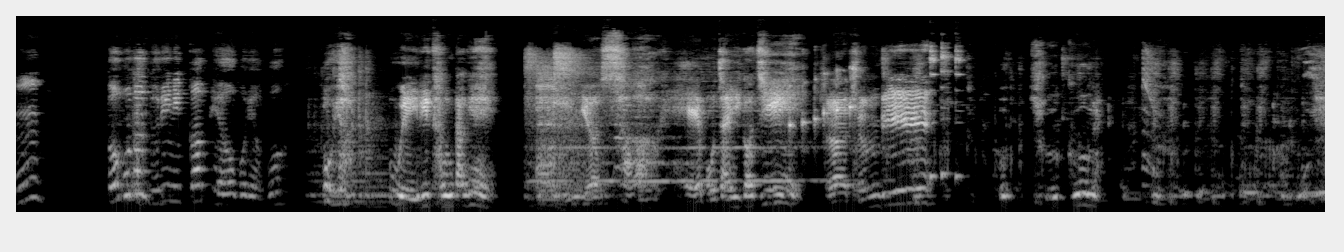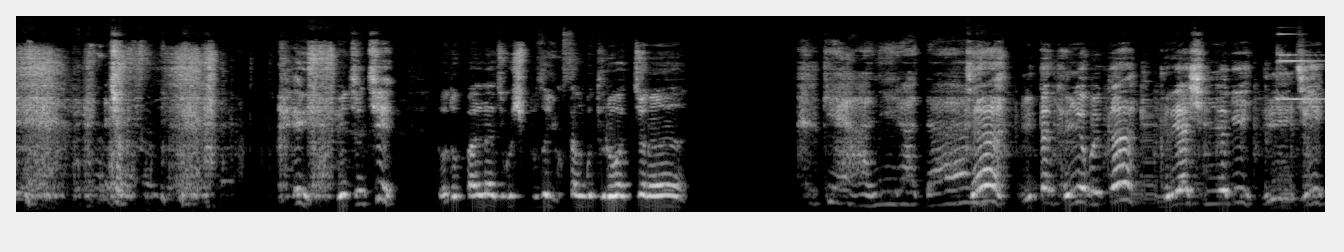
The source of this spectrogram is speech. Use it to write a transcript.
응. 너보다 느리니까 배워보려고. 뭐야, 왜 이리 당당해? 이 녀석, 해보자 이거지. 자 준비. 어, 조금. 헤이, 괜찮지? 너도 빨라지고 싶어서 육상부 들어왔잖아. 그게 아니라 나. 자, 일단 달려볼까? 그래야 실력이 늘지.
